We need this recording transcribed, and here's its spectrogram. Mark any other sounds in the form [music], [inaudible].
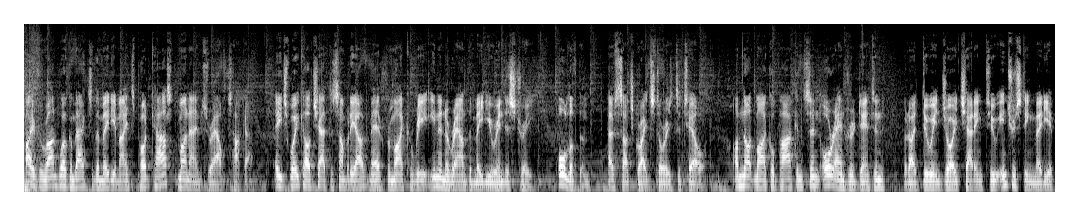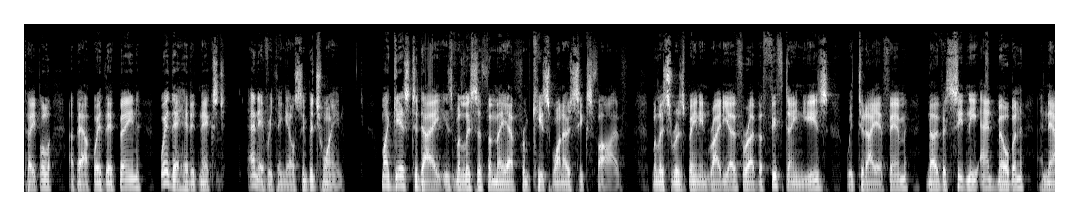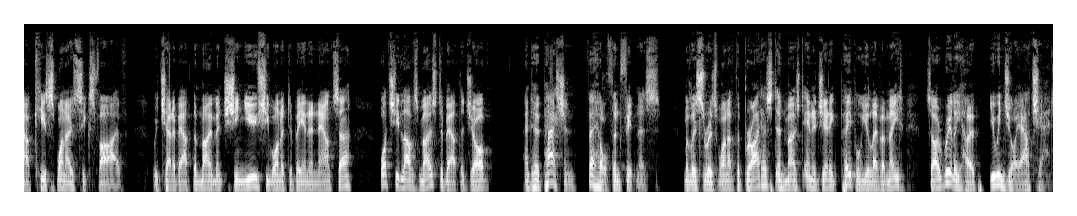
Hi, everyone. Welcome back to the Media Mates podcast. My name's Ralph Tucker. Each week, I'll chat to somebody I've met from my career in and around the media industry. All of them have such great stories to tell. I'm not Michael Parkinson or Andrew Denton, but I do enjoy chatting to interesting media people about where they've been, where they're headed next, and everything else in between. My guest today is Melissa Famia from KIIS 1065. Melissa has been in radio for over 15 years with Today FM, Nova Sydney and Melbourne, and now KIIS 1065. We chat about the moment she knew she wanted to be an announcer, what she loves most about the job, and her passion for health and fitness. Melissa is one of the brightest and most energetic people you'll ever meet, so I really hope you enjoy our chat.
